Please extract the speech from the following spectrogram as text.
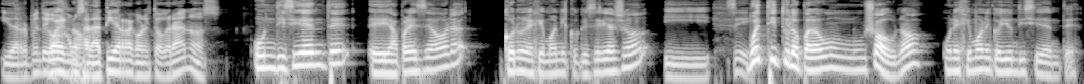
y de repente Bueno. bajamos a la tierra con estos granos. un disidente eh, aparece ahora con un hegemónico que sería yo y Sí. buen título para un, un show, ¿no? Un hegemónico y un disidente.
